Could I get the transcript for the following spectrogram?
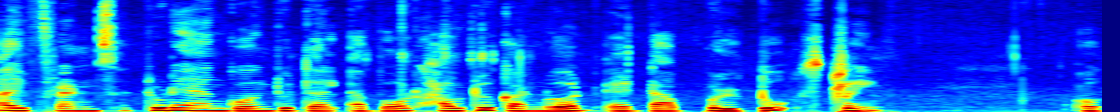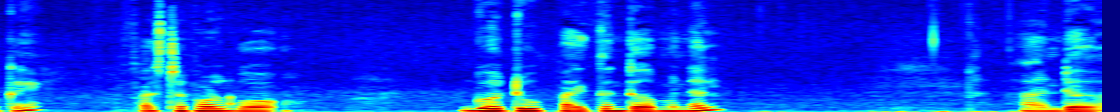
Hi friends, today I am going to tell about how to convert a tuple to string. Okay, first of all go go to Python terminal and uh,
